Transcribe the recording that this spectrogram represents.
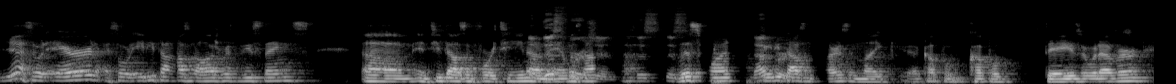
Yeah, so it aired. I sold eighty thousand dollars worth of these things um, in 2014 oh, on this Amazon. Version. This, this, this one, eighty thousand dollars in like a couple couple days or whatever.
